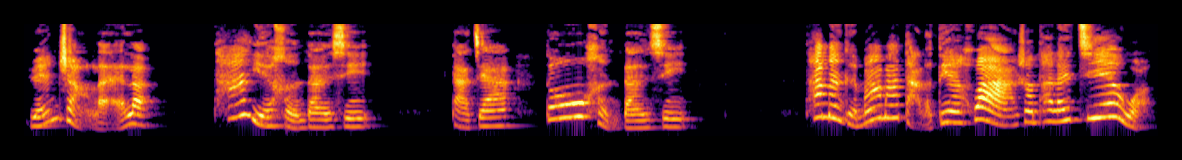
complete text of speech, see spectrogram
园长来了，他也很担心。大家都很担心。他们给妈妈打了电话，让她来接我。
